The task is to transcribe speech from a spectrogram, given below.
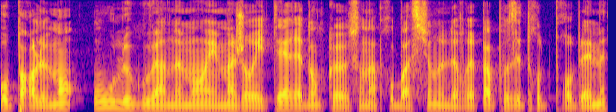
au Parlement où le gouvernement est majoritaire et donc euh, son approbation ne devrait pas poser trop de problèmes.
